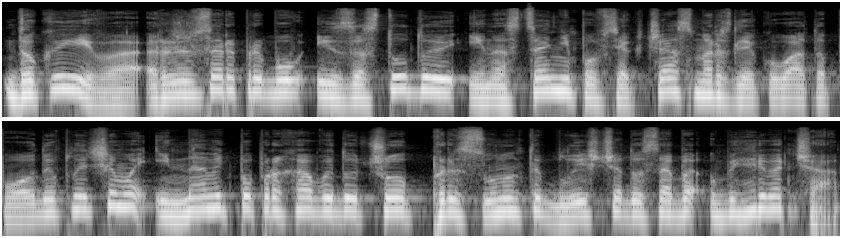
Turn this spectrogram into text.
До Києва режисер прибув із застудою і на сцені повсякчас мерзлякувато поводив плечима і навіть попрохав ведучого присунути ближче до себе обігрівача.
